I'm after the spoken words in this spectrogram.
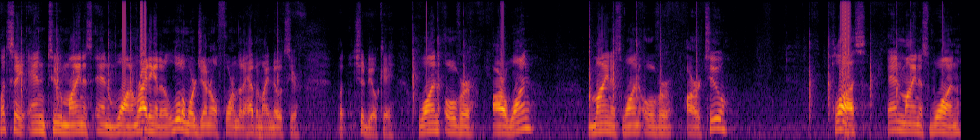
let's say N2 minus N1. I'm writing it in a little more general form than I have in my notes here, but it should be okay. 1 over R1 minus 1 over R2 plus N minus 1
